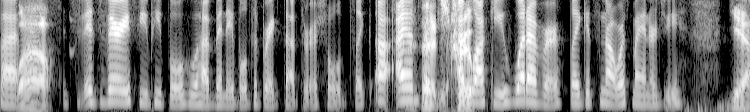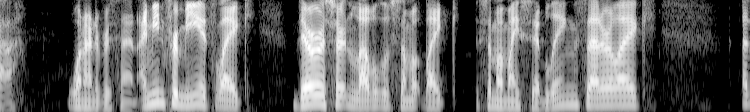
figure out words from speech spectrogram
But Wow. it's it's very few people who have been able to break that threshold. It's like uh, I unfriend That's you, true. I block you, whatever. Like it's not worth my energy. Yeah, one hundred percent. I mean, for me, it's like there are certain levels of some like some of my siblings that are like. I,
